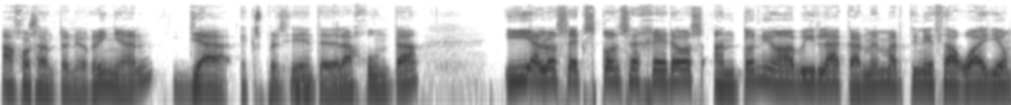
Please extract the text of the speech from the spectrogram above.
a José Antonio Griñán, ya expresidente de la Junta, y a los exconsejeros Antonio Ávila, Carmen Martínez Aguayo,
